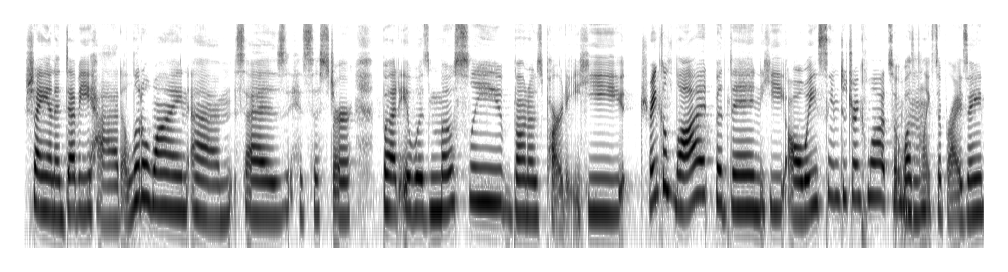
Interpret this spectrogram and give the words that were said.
Cheyenne and Debbie had a little wine, um, says his sister, but it was mostly Bono's party. He drank a lot, but then he always seemed to drink a lot, so it wasn't Mhm. like surprising.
